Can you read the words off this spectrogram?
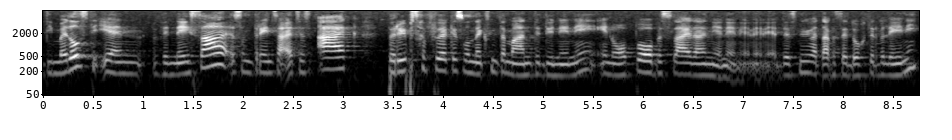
die middelste een, Vanessa, is omtrent sy uit as ek beroepsgefokus wil niks met 'n man te doen hê nie en haar pa besluit dan nee nee nee nee nee, dis nie wat hy vir sy dogter wil hê nie.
